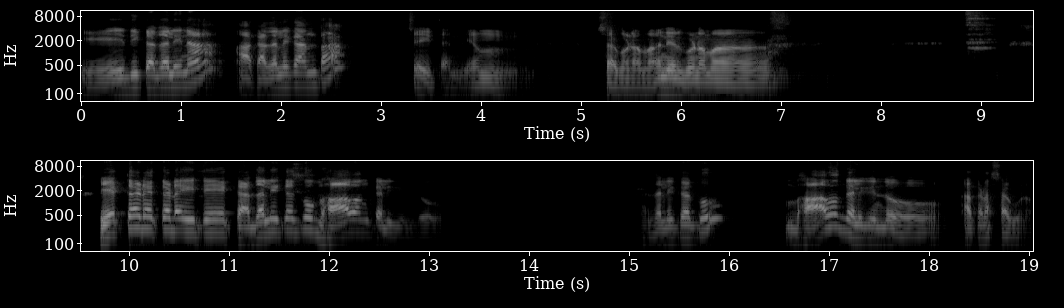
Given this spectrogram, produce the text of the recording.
ఏది కదలినా ఆ కదలిక అంతా చైతన్యం. సగుణమా నిర్గుణమా? ఎక్కడెక్కడైతే కదలికకు భావం కలిగిందో కదలికకు భావం కలిగిందో అక్కడ సగుణం.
